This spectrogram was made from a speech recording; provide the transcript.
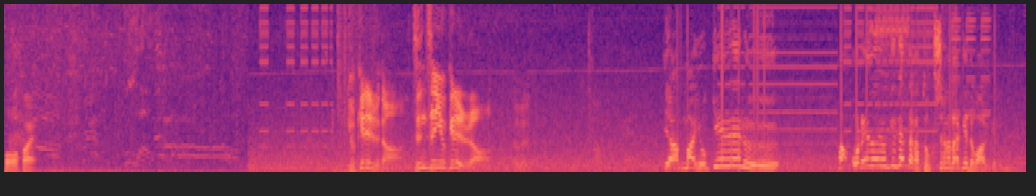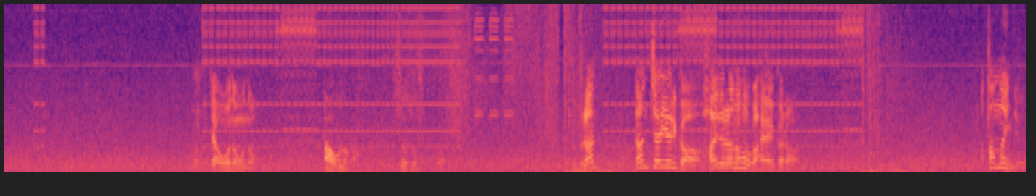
おい。避けれるな。全然避けれるな。多分。いや、まあ、避けれる、まあ、俺の避け方が特殊なだけではあるけどね。じゃあ、大野、大野。あ、大野か。そうそうそう。ラン、ランチャーよりか、ハイドラの方が早いから、当たんないんだよね。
